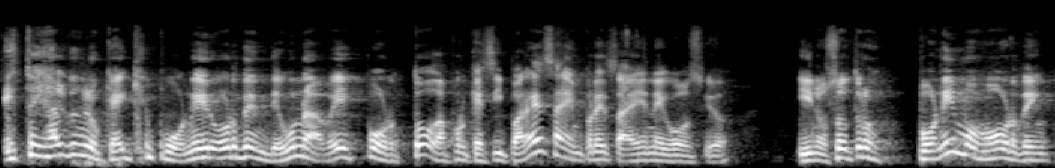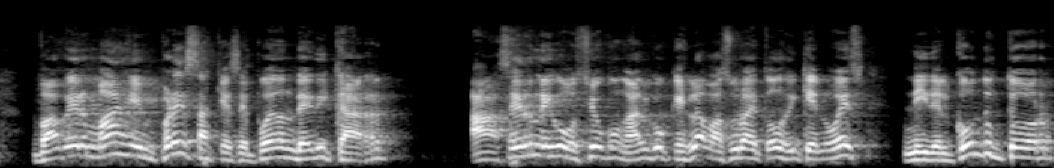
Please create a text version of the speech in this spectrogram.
esto es algo en lo que hay que poner orden de una vez por todas, porque si para esas empresas es negocio y nosotros ponemos orden, va a haber más empresas que se puedan dedicar a hacer negocio con algo que es la basura de todos y que no es ni del conductor,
